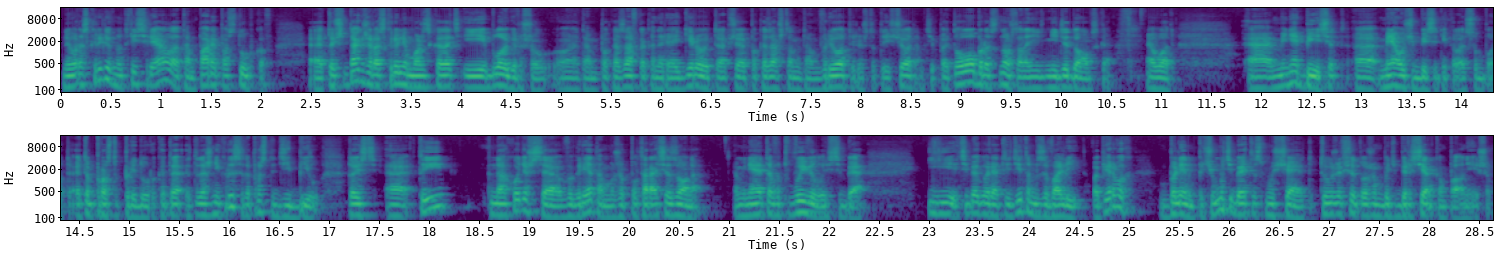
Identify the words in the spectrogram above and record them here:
но его раскрыли внутри сериала там парой поступков. Э, точно так же раскрыли, можно сказать, и блогершу, э, там, показав, как она реагирует, вообще показав, что она там врет или что-то еще, там, типа, это образ, ну, что она не дедомская. Вот меня бесит, меня очень бесит Николай Суббота. Это просто придурок. Это, это даже не крыса, это просто дебил. То есть ты находишься в игре там уже полтора сезона. Меня это вот вывело из себя и тебе говорят, иди там завали. Во-первых, блин, почему тебя это смущает? Ты уже все должен быть берсерком полнейшим.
